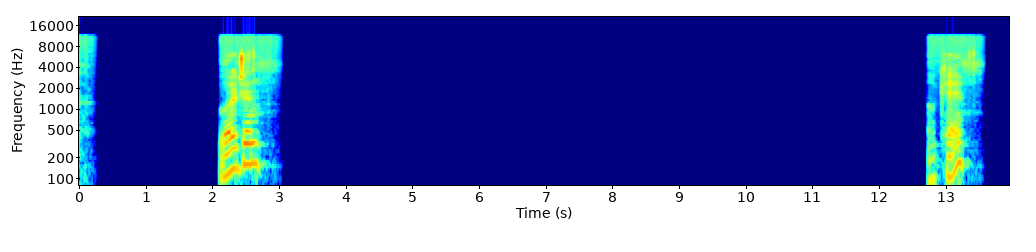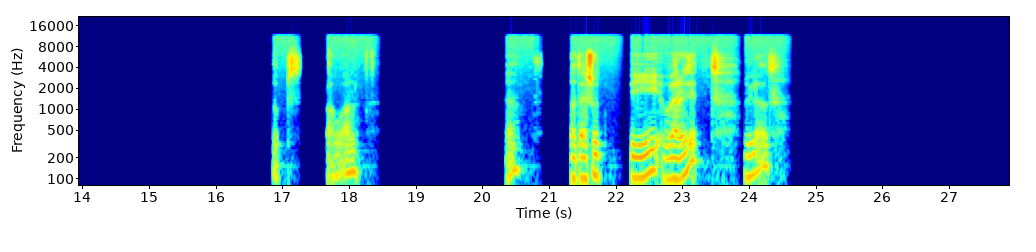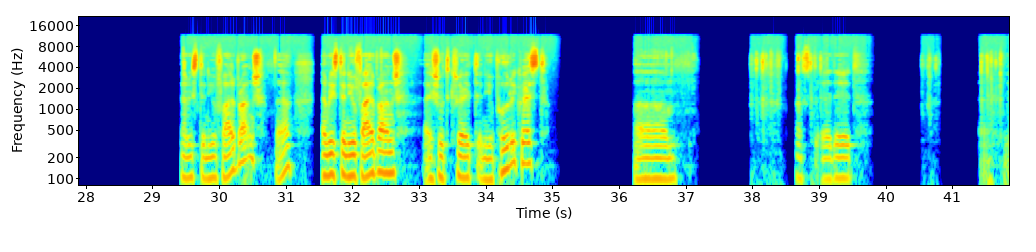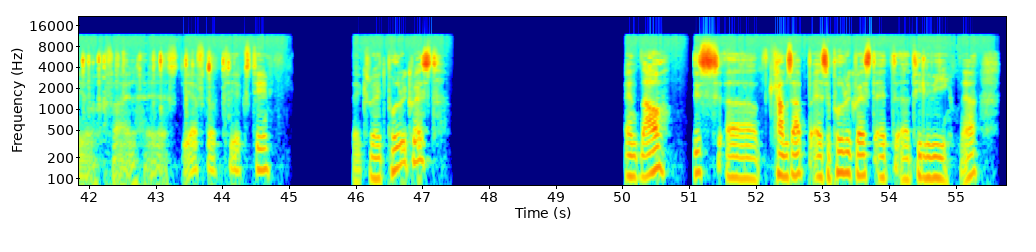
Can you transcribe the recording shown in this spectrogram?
Origin okay. Oops wrong one. Yeah. So there should be where is it? Reload. There is the new file branch yeah. And with the new file branch. I should create a new pull request. Um, just edit a new file asdf.txt they create pull request. And now this uh, comes up as a pull request at uh, TLV yeah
